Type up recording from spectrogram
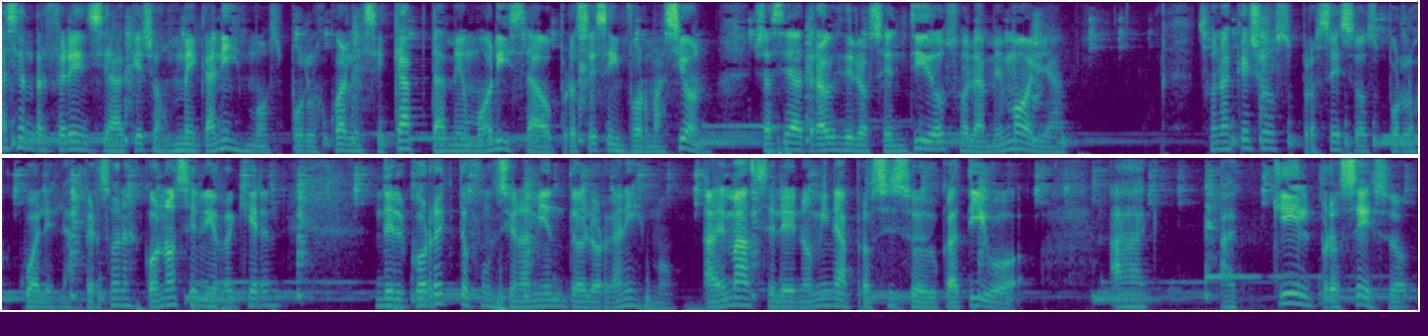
hacen referencia a aquellos mecanismos por los cuales se capta, memoriza o procesa información, ya sea a través de los sentidos o la memoria. Son aquellos procesos por los cuales las personas conocen y requieren del correcto funcionamiento del organismo. Además, se le denomina proceso educativo a aquel proceso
